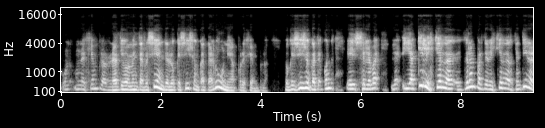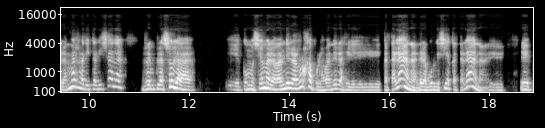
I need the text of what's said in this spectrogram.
un, ejemplo relativamente reciente, lo que se hizo en Cataluña, por ejemplo. Lo que se hizo en Cataluña, eh, y aquí la izquierda, gran parte de la izquierda argentina, la más radicalizada, reemplazó la, eh, ¿cómo se llama? La bandera roja por las banderas de, catalanas, de la burguesía catalana. Eh, eh,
